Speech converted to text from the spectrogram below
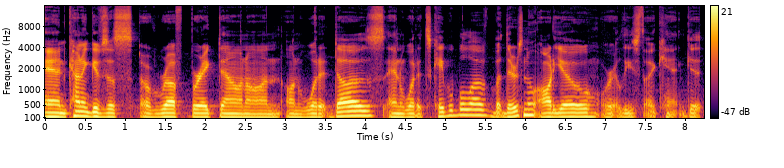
and kind of gives us a rough breakdown on on what it does and what it's capable of but there's no audio or at least I can't get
